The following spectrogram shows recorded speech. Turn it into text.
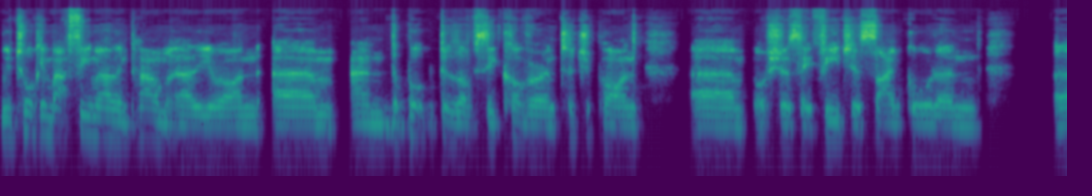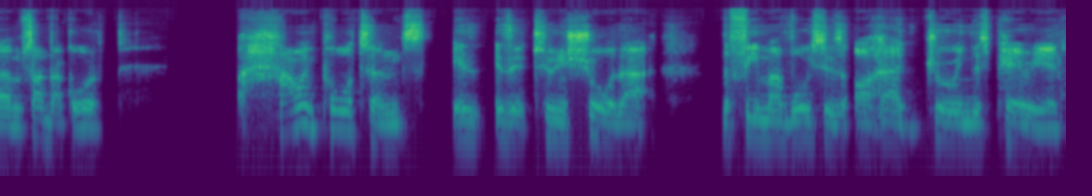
we were talking about female empowerment earlier on, um, and the book does obviously cover and touch upon, um, or should I say, features Kaur and um, Sada Kaur. How important is, is it to ensure that the female voices are heard during this period?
